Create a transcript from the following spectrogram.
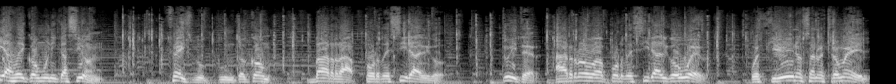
Vías de comunicación. Facebook.com barra por decir algo. Twitter arroba por decir algo web. O escribinos a nuestro mail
